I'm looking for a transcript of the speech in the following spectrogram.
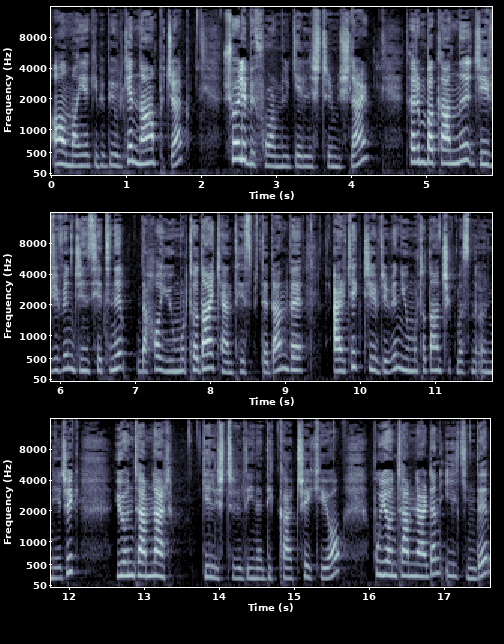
Almanya gibi bir ülke ne yapacak? Şöyle bir formül geliştirmişler. Tarım Bakanlığı civcivin cinsiyetini daha yumurtadayken tespit eden ve erkek civcivin yumurtadan çıkmasını önleyecek yöntemler geliştirildiğine dikkat çekiyor. Bu yöntemlerden ilkinde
